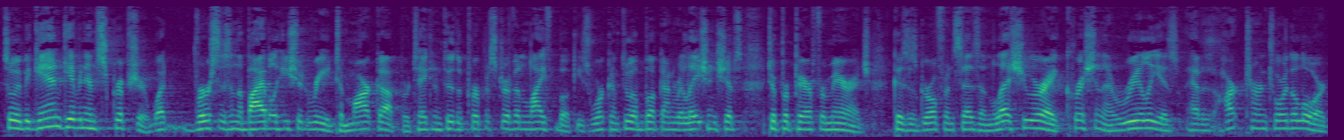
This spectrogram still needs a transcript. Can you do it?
So we began giving him scripture, what verses in the Bible he should read to mark up. We're taking him through the Purpose Driven Life book. He's working through a book on relationships to prepare for marriage. Because his girlfriend says, Unless you are a Christian that really is, have his heart turned toward the Lord,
